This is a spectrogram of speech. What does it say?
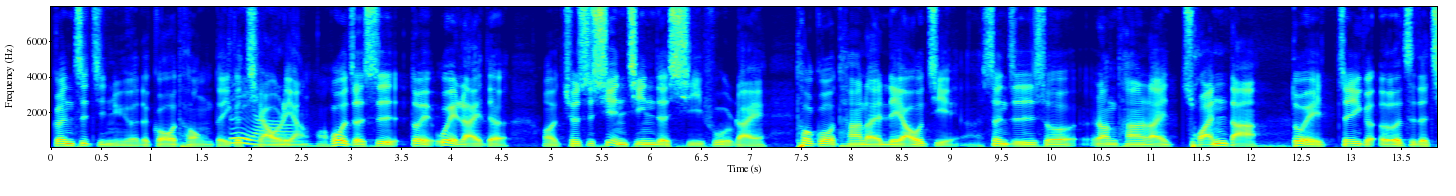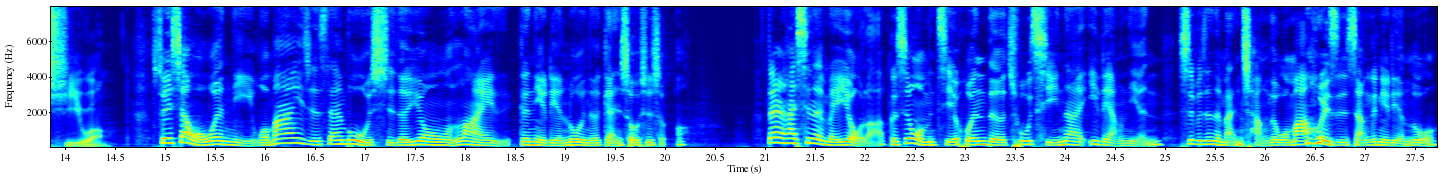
跟自己女儿的沟通的一个桥梁，或者是对未来的。哦，就是现今的媳妇来透过他来了解啊，甚至是说让他来传达对这一个儿子的期望。所以，像我问你，我妈一直三不五时的用 Line 跟你联络，你的感受是什么？当然，她现在没有了。可是我们结婚的初期那一两年，是不是真的蛮长的？我妈会一直想跟你联络。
